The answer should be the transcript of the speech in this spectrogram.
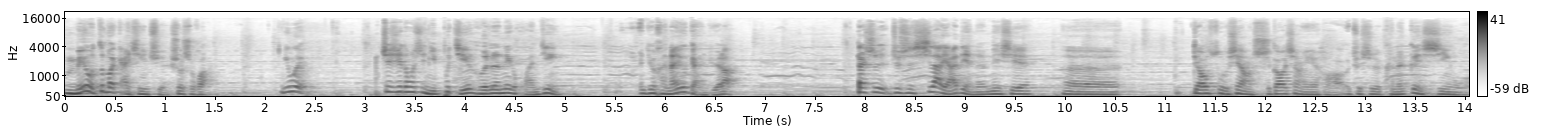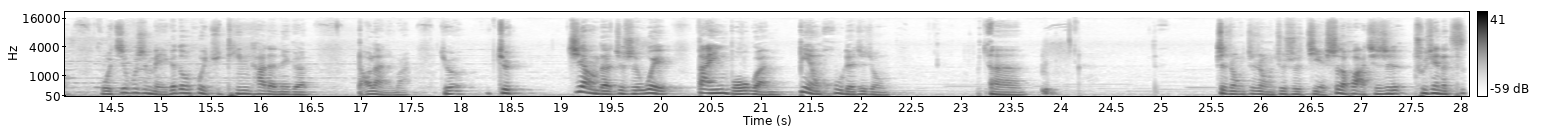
没有这么感兴趣，说实话，因为这些东西你不结合着那个环境，就很难有感觉了。但是就是希腊雅典的那些呃雕塑像、石膏像也好，就是可能更吸引我。我几乎是每个都会去听他的那个导览的嘛，就就这样的，就是为大英博物馆辩护的这种，呃，这种这种就是解释的话，其实出现的次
